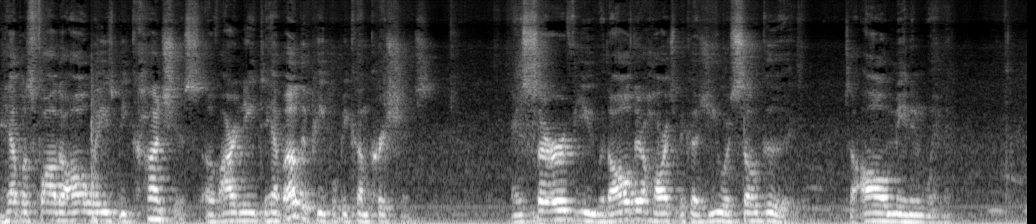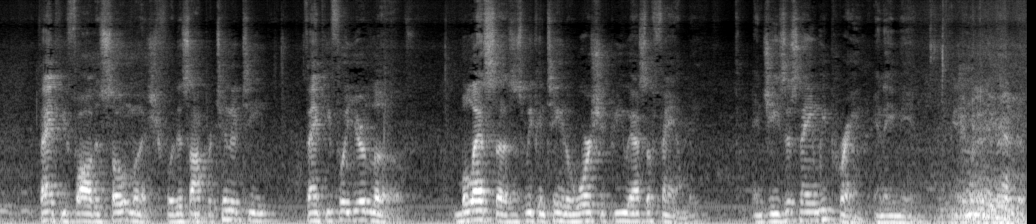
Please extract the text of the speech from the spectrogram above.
And help us, Father, always be conscious of our need to help other people become Christians and serve you with all their hearts because you are so good to all men and women. Thank you, Father, so much for this opportunity. Thank you for your love. Bless us as we continue to worship you as a family. In Jesus' name we pray and amen. amen. amen.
